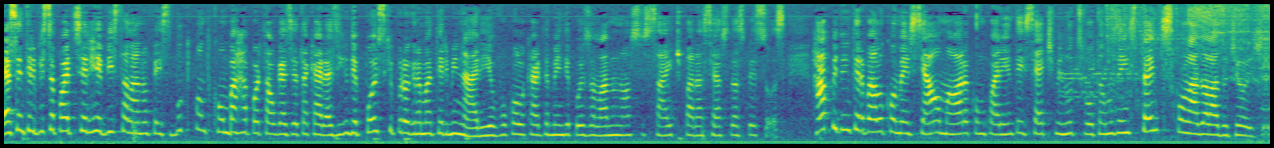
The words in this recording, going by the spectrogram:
Essa entrevista pode ser revista lá no facebook.com.br portal Gazeta Carazinho depois que o programa terminar. E eu vou colocar também depois lá no nosso site para acesso das pessoas. Rápido intervalo comercial, uma hora com 47 minutos. Voltamos em instantes com o lado a lado de hoje.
